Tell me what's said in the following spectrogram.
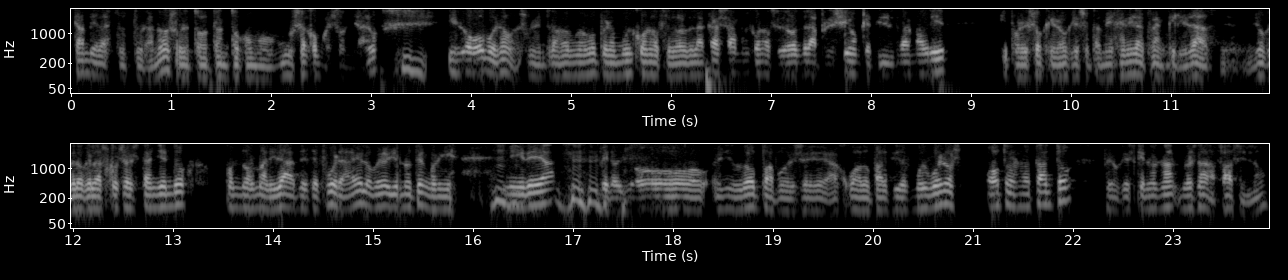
cambia la estructura, ¿no? Sobre todo tanto como Musa como Sonia, ¿no? Y luego, bueno, es un entrenador nuevo, pero muy conocedor de la casa, muy conocedor de la presión que tiene el Real Madrid y por eso creo que eso también genera tranquilidad. Yo creo que las cosas están yendo con normalidad desde fuera, ¿eh? Lo veo, yo no tengo ni, ni idea, pero yo en Europa pues eh, ha jugado partidos muy buenos, otros no tanto, pero que es que no, es nada fácil, ¿no?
